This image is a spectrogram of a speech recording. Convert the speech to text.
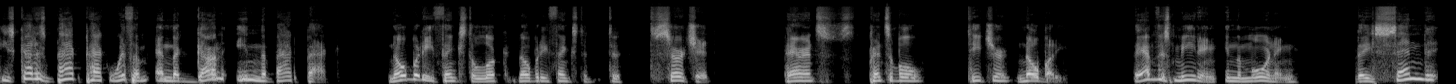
He's got his backpack with him and the gun in the backpack. Nobody thinks to look, nobody thinks to, to, to search it. Parents, principal, teacher, nobody. They have this meeting in the morning. They send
